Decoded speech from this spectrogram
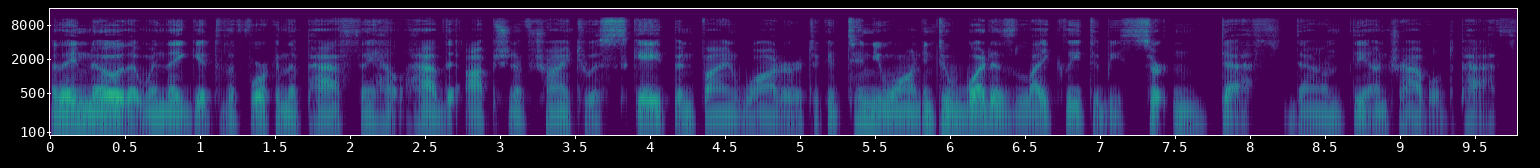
they know that when they get to the fork in the path, they have the option of trying to escape and find water, or to continue on into what is likely to be certain death down the untraveled path.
